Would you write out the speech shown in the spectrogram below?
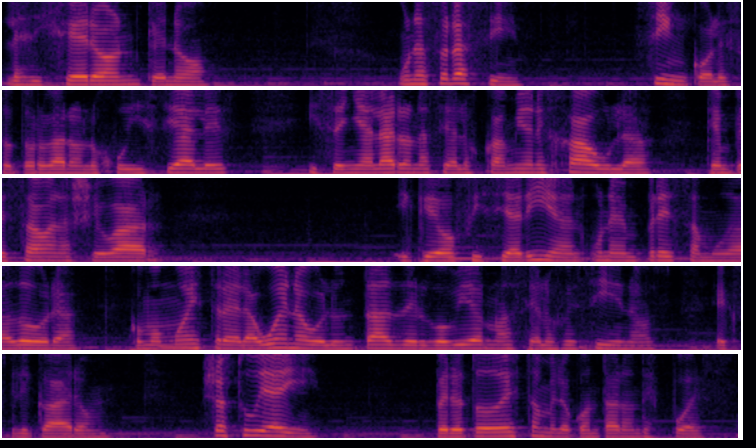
Les dijeron que no. Unas horas sí. Cinco les otorgaron los judiciales y señalaron hacia los camiones jaula que empezaban a llevar y que oficiarían una empresa mudadora como muestra de la buena voluntad del gobierno hacia los vecinos, explicaron. Yo estuve ahí, pero todo esto me lo contaron después.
